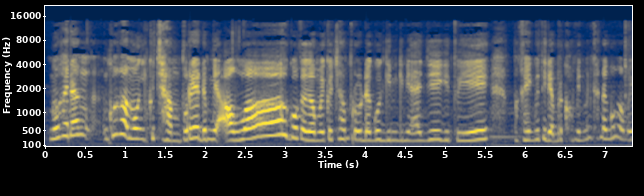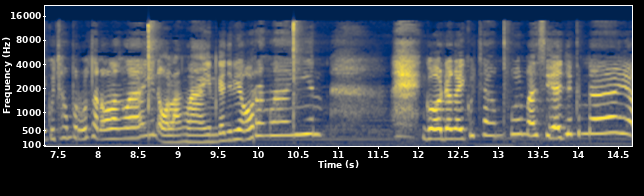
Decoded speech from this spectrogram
gue kadang gue nggak mau ikut campur ya demi Allah. Gue kagak mau ikut campur udah gue gini-gini aja gitu ya. Makanya gue tidak berkomitmen karena gue nggak mau ikut campur urusan orang lain. Orang lain kan jadi orang lain. Gue udah gak ikut campur masih aja kena. Ya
